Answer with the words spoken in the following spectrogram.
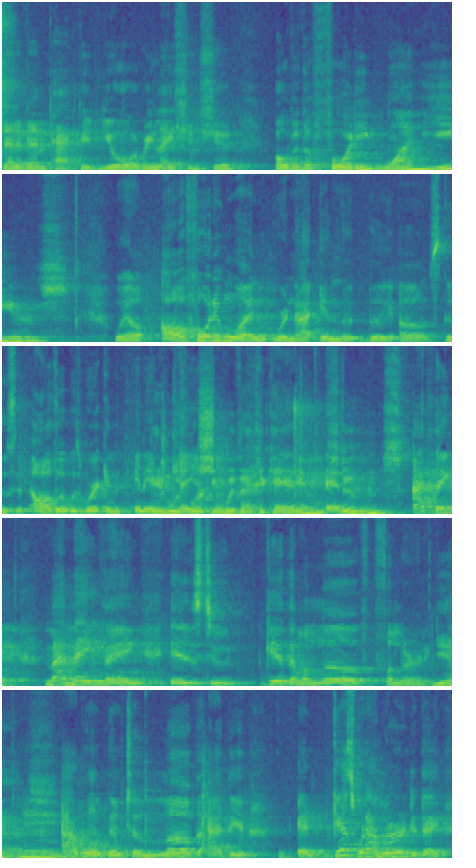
that have impacted your relationship over the 41 years? Well, all 41 were not in the, the uh, schools, although it was working in education. It was working with educating and, and students. I think my main thing is to give them a love for learning. Yes. Mm. I want them to love the idea. And guess what I learned today?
